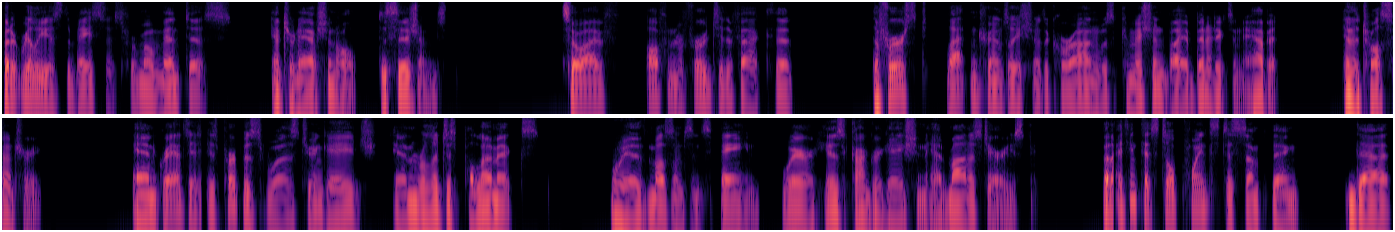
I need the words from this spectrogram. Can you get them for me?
but it really is the basis for momentous international decisions. So I've often referred to the fact that the first Latin translation of the Quran was commissioned by a Benedictine abbot in the 12th century. And granted, his purpose was to engage in religious polemics with Muslims in Spain, where his congregation had monasteries. But I think that still points to something that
